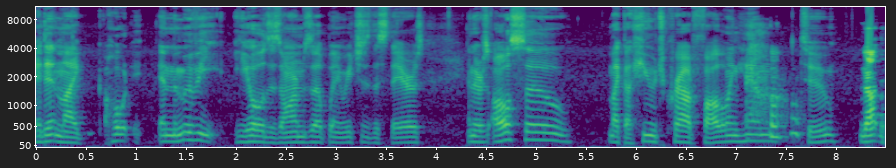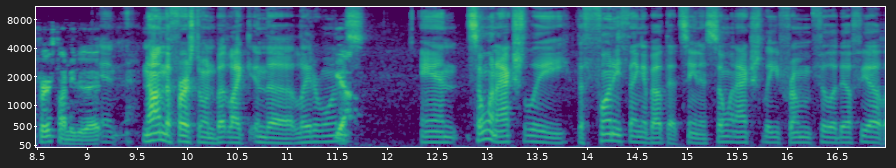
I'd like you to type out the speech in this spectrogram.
It didn't like hold in the movie. He holds his arms up when he reaches the stairs, and there's also like a huge crowd following him too. not the first time he did it. and not in the first one, but like in the later ones. Yeah. And someone actually, the funny thing about that scene is someone actually from Philadelphia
